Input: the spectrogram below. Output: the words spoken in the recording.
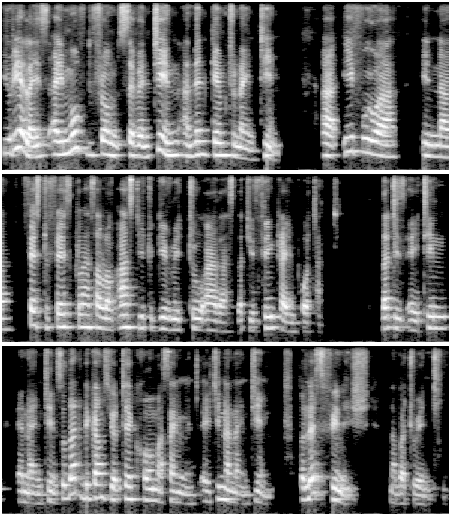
you realize I moved from 17 and then came to 19. Uh, if we were in a face-to-face class, I would have asked you to give me two others that you think are important. That is 18 and 19. So that becomes your take-home assignment, 18 and 19. So let's finish number 20.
